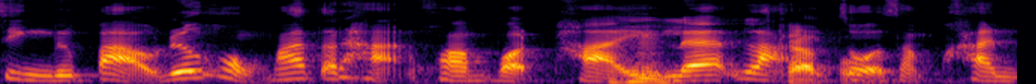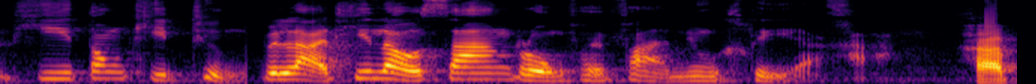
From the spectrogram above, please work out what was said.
จริงหรือเปล่าเรื่องของมาตรฐานความปลอดภัยอืมและหลาครัยบผมโจทย์สำคัญที่ต้องคิดถึงเวลาที่เราสร้างโรงไฟฟ้านิวเคลียร์ค่ะ ครับ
